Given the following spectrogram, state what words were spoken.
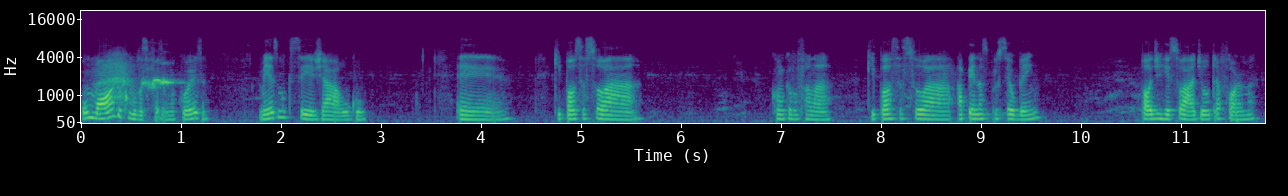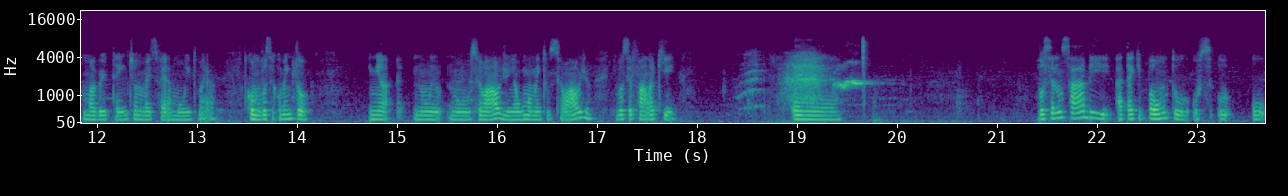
o modo como você faz uma coisa, mesmo que seja algo é, que possa soar. Como que eu vou falar? Que possa soar apenas pro seu bem, pode ressoar de outra forma, numa vertente ou numa esfera muito maior. Como você comentou em, no, no, seu áudio, em algum momento do seu áudio, que você fala que é, você não sabe até que ponto o, o,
